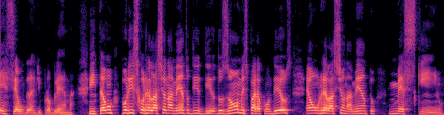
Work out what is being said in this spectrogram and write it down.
Esse é um grande problema. Então, por isso que o relacionamento de, de, dos homens para com Deus é um relacionamento mesquinho.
